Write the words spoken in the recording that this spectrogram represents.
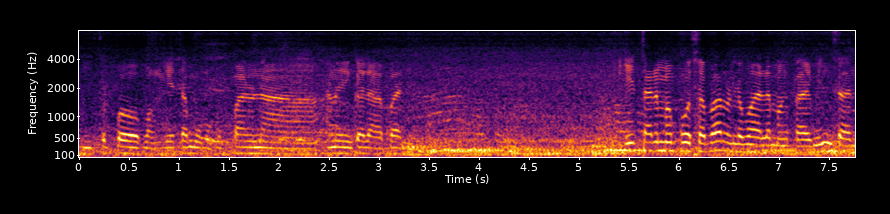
Dito po, makikita mo kung paano na ano yung kalaban. Kita naman po sa bar, lumalamang tayo minsan.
